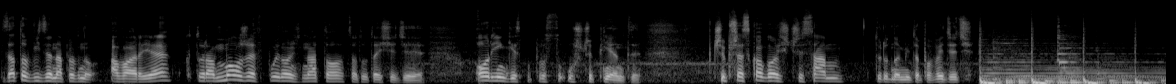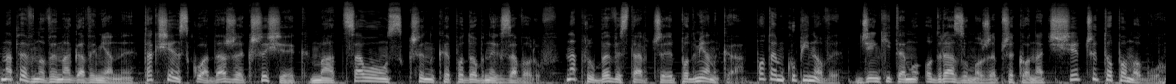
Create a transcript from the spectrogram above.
za to widzę na pewno awarię, która może wpłynąć na to, co tutaj się dzieje. O-ring jest po prostu uszczypnięty. Czy przez kogoś, czy sam, trudno mi to powiedzieć. Na pewno wymaga wymiany. Tak się składa, że Krzysiek ma całą skrzynkę podobnych zaworów. Na próbę wystarczy podmianka, potem kupi nowy. Dzięki temu od razu może przekonać się, czy to pomogło.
